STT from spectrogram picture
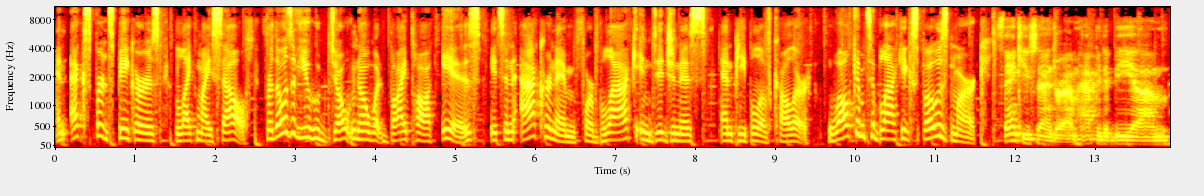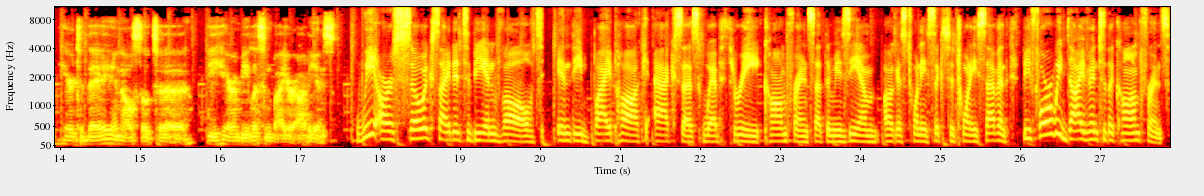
and expert speakers like myself. For those of you who don't know what BIPOC is, it's an acronym for Black, Indigenous, and People of Color. Welcome to Black Exposed, Mark. Thank you, Sandra. I'm happy to be um, here today and also to be here and be listened by your audience. We are so excited to be involved in the BIPOC Access Web3 conference at the museum August 26th to 27th. Before we dive into the conference,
